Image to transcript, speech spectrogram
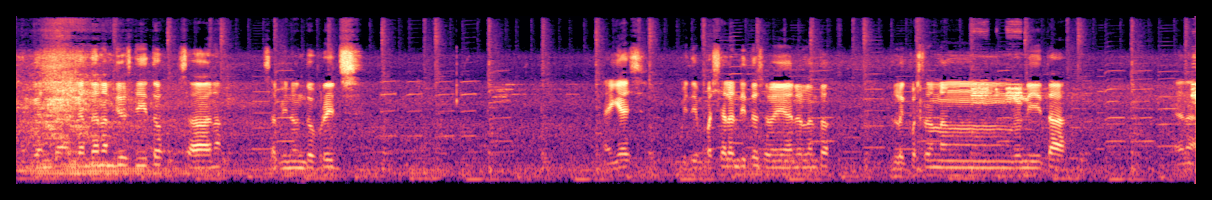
Ang ganda, ang ganda ng views dito sa ano, sa Binondo Bridge. Ayan guys, bitin pasyalan dito sa may ano lang to. Lagpas lang ng Lunita. Ayan na.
